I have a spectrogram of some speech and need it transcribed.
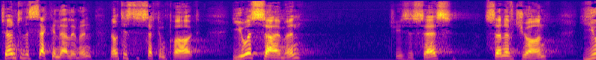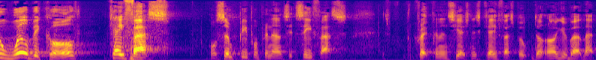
Turn to the second element. Notice the second part. You are Simon, Jesus says, son of John. You will be called Cephas. Or some people pronounce it Cephas. The correct pronunciation is Cephas, but don't argue about that.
